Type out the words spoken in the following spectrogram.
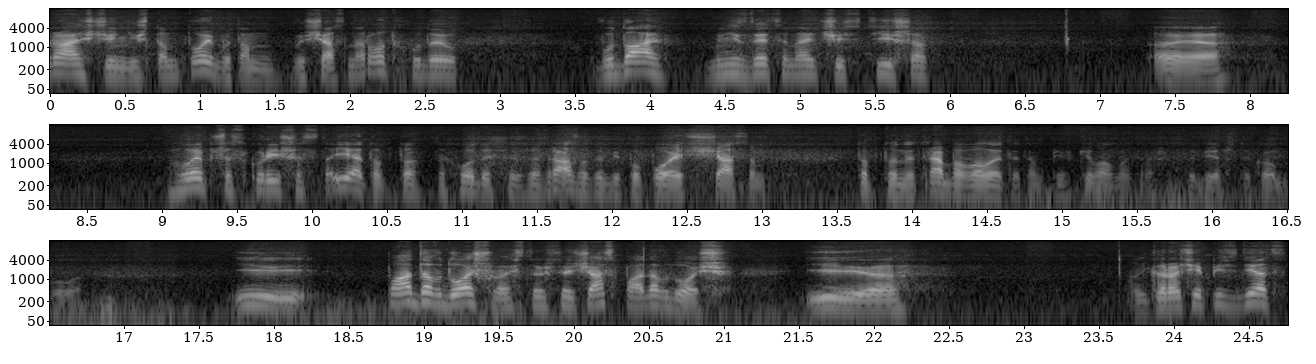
Краще, ніж там той, бо там весь час народ ходив. Вода, мені здається, навіть чистіша. Е, глибше, скоріше стає, тобто заходиш і вже зразу тобі по пояс з часом. Тобто не треба валити там пів кілометра, щоб тобі аж такого було. І падав дощ, весь той, цей час падав дощ. І, е, коротше піздець.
